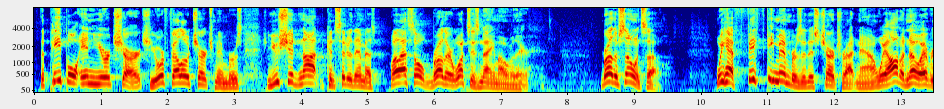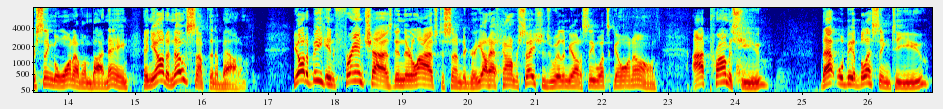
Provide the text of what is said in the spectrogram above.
The people in your church, your fellow church members, you should not consider them as, well, that's old brother, what's his name over there? Brother so and so. We have 50 members of this church right now. We ought to know every single one of them by name, and you ought to know something about them. You ought to be enfranchised in their lives to some degree. You ought to have conversations with them. You ought to see what's going on. I promise you that will be a blessing to you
